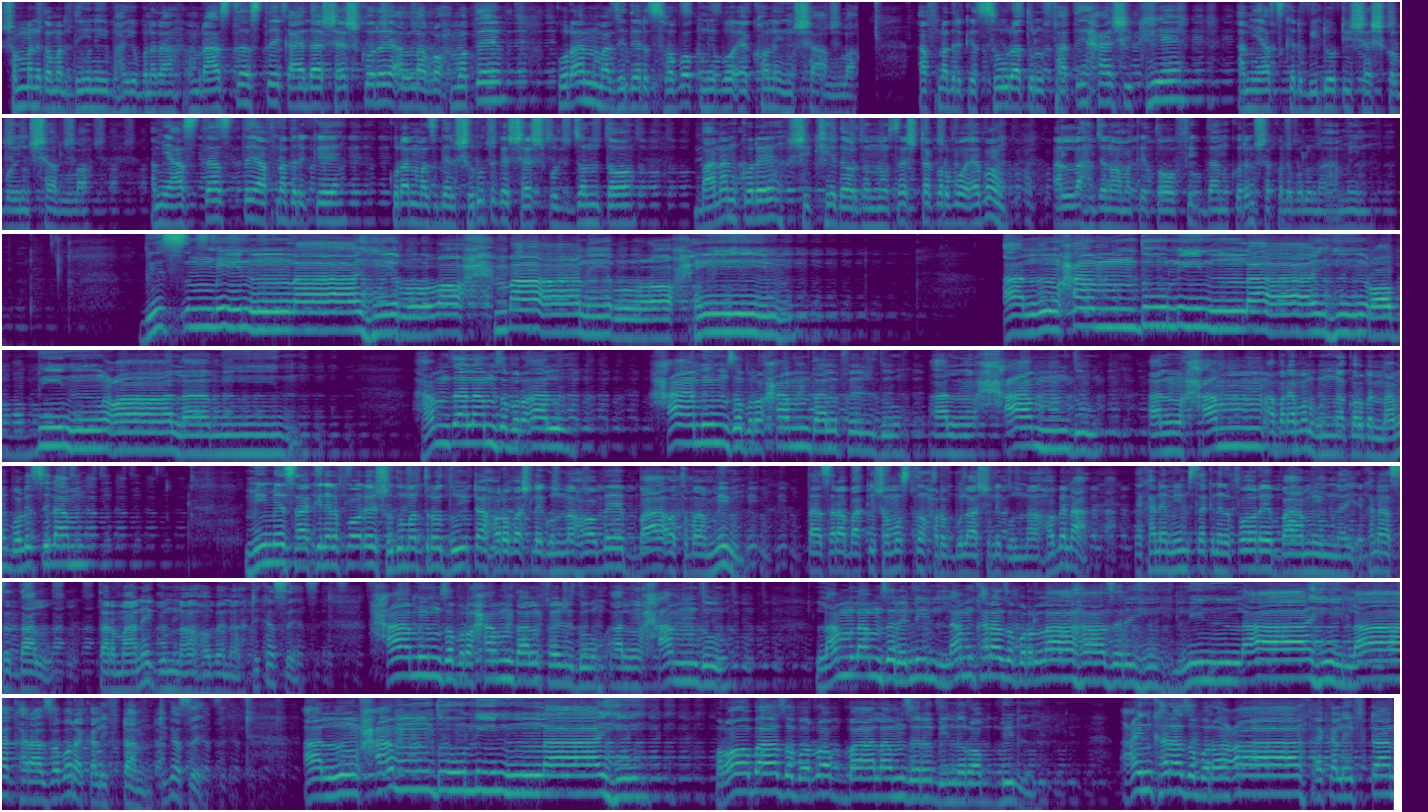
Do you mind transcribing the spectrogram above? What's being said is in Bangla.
সম্মানিত আমার দিনই ভাই বোনেরা, আমরা আস্তে আস্তে কায়দা শেষ করে আল্লাহর রহমতে কোরআন মাজিদের সবক নিব এখন ইনশাআল্লাহ। আপনাদেরকে সূরাতুল ফাতিহা শিখিয়ে আমি আজকের ভিডিওটি শেষ করব ইনশাআল্লাহ। আমি আস্তে আস্তে আপনাদেরকে কোরআন মাজিদের শুরু থেকে শেষ পর্যন্ত বানান করে শিখিয়ে দেওয়ার জন্য চেষ্টা করব এবং আল্লাহ যেন আমাকে তৌফিক দান করেন, সকলে বলুন আমিন। بسم الله الرحمن الرحيم الحمد لله رب العالمين হামজা লাম জবর আল হামিম জবর হামদ আল ফেজদু আল হামদু আল হাম আবার এমন গুন্না করবেন না আমি বলেছিলাম মিমে সাকিনের পরে শুধুমাত্র দুইটা হরফ আসলে গুন্না হবে, বা অথবা মিম। তাছাড়া বাকি সমস্ত হরফগুলো আসলে গুন্না হবে না। এখানে মিম সাকিনের পরে বা মিম নাই, এখানে আছে দাল। তার মানে গুন্না হবে না, ঠিক আছে? হামিম জবর হামদাল ফেজদু আল হামদু লাম লাম, জেরে লিল লাম, খারা, জবর লাহা জেরে, হি, লিল্লাহি, লা, খারা, জবর একালিফটান ঠিক আছে? আলহামদুলিল্লাহি। রবা জবর রব্বা আলাম জের বিল রব্বিল। আইন খারা জবর আ একালিফটান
